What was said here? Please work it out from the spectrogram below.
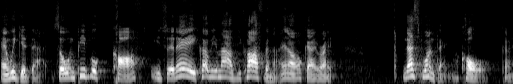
and we get that. So when people cough, you said, hey, cover your mouth, you're coughing. You know, okay, right. That's one thing, a cold, okay.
